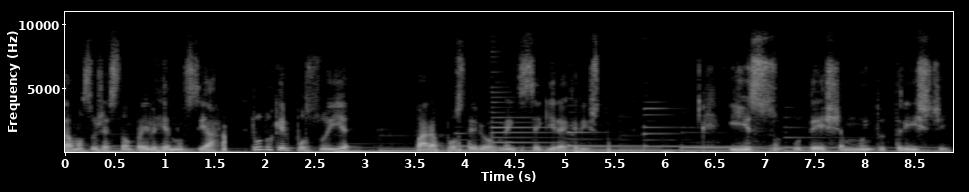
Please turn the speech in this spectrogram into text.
dá uma sugestão para ele renunciar tudo que ele possuía para posteriormente seguir a Cristo. E isso o deixa muito triste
